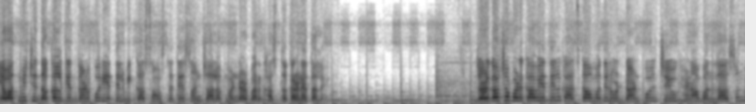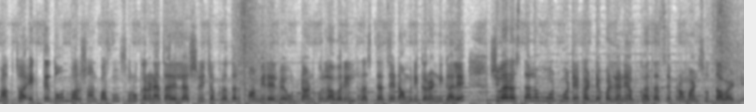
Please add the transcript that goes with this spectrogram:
या बातमीची दखल घेत गणपूर येथील विकास संस्थेचे संचालक मंडळ बरखास्त करण्यात आले जळगावच्या भडगाव येथील काचगावमधील उड्डाणपूल जीव घेणा बनला असून मागच्या एक ते दोन वर्षांपासून सुरू करण्यात आलेल्या श्री चक्रधर स्वामी रेल्वे उड्डाणपुलावरील रस्त्याचे डांबरीकरण निघाले. शिवाय रस्त्याला मोठमोठे खड्डे पडल्याने अपघाताचे प्रमाण सुद्धा वाढले.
